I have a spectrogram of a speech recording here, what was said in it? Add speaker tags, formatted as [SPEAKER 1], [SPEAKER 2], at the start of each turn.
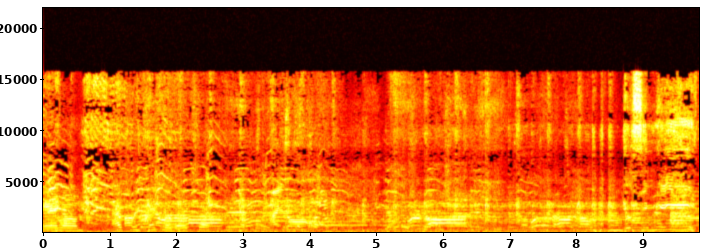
[SPEAKER 1] And um, actually check her legs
